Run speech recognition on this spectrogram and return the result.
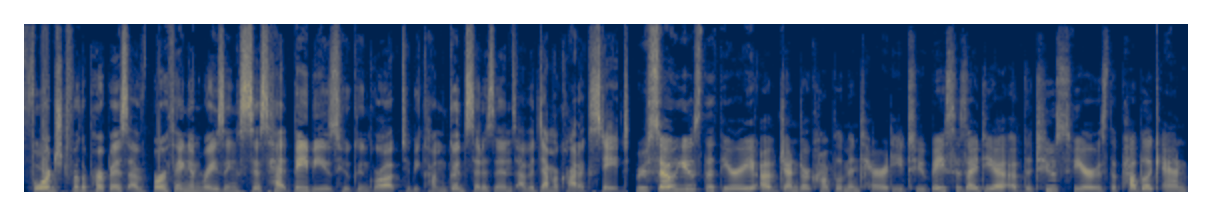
forged for the purpose of birthing and raising cis het babies who can grow up to become good citizens of a democratic state. Rousseau used the theory of gender complementarity to base his idea of the two spheres, the public and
